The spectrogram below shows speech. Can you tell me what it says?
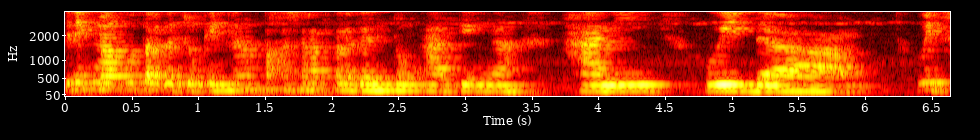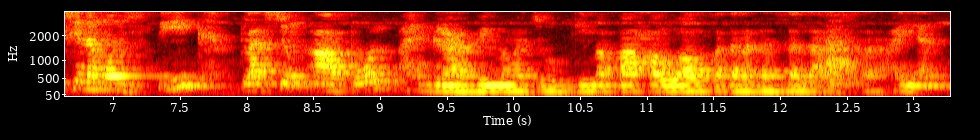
tinikman ko talaga, Chucky, napakasarap talaga nitong ating ah, honey with uh, with cinnamon stick plus yung apple. Ay, grabe mga chuki. Mapapawaw ka talaga sa lasa. Ayan.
